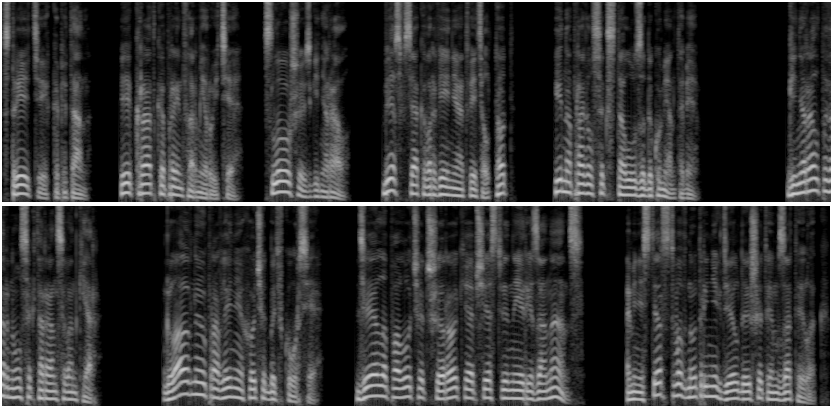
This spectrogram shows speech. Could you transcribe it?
«Встретьте их, капитан, и кратко проинформируйте». «Слушаюсь, генерал». Без всякого рвения ответил тот и направился к столу за документами. Генерал повернулся к Таранце Ванкер. Главное управление хочет быть в курсе. Дело получит широкий общественный резонанс, а Министерство внутренних дел дышит им в затылок.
